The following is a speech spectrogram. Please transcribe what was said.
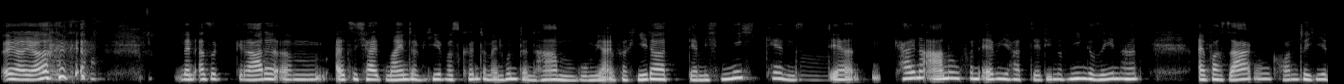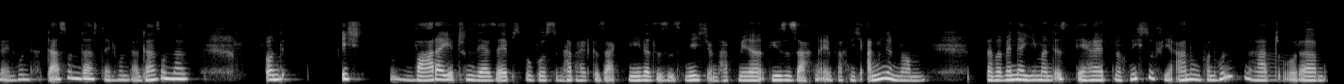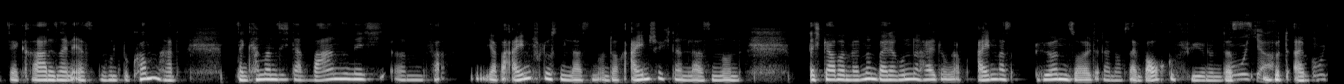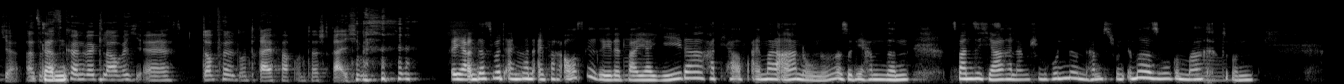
Ja, ja. denn also gerade ähm, als ich halt meinte, hier, was könnte mein Hund denn haben, wo mir einfach jeder, der mich nicht kennt, mhm. der keine Ahnung von Abby hat, der die noch nie gesehen hat, einfach sagen konnte, hier, dein Hund hat das und das, dein Hund hat das und das. Und ich war da jetzt schon sehr selbstbewusst und habe halt gesagt, nee, das ist es nicht und habe mir diese Sachen einfach nicht angenommen. Aber wenn da jemand ist, der halt noch nicht so viel Ahnung von Hunden hat mhm. oder der gerade seinen ersten Hund bekommen hat, dann kann man sich da wahnsinnig ähm, ja beeinflussen lassen und auch einschüchtern lassen. Und ich glaube, wenn man bei der Hundehaltung auf ein was hören sollte, dann auf sein Bauchgefühl. Und das oh ja. wird einem. Oh ja, also dann, das können wir, glaube ich, äh, doppelt und dreifach unterstreichen. Ja, und das wird einem dann einfach ausgeredet, weil ja jeder hat ja auf einmal Ahnung. Ne? Also die haben dann 20 Jahre lang schon Hunde und haben es schon immer so gemacht. Ja. Und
